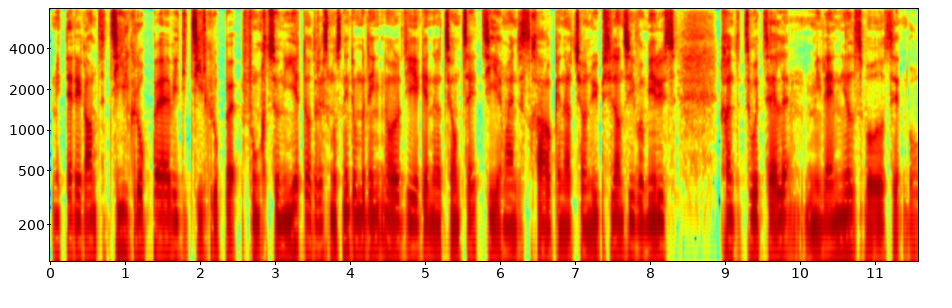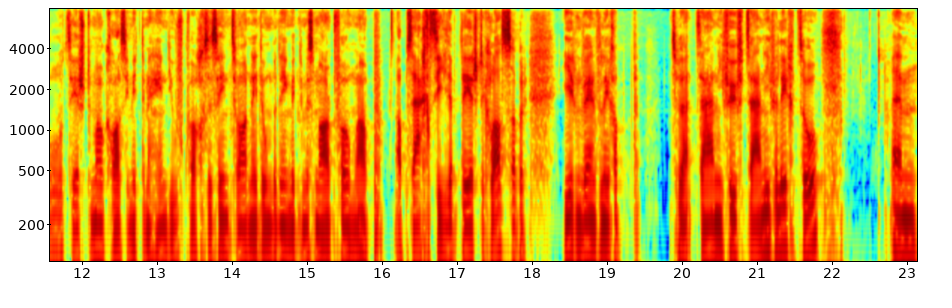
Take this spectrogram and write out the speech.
mit der ganzen Zielgruppe, wie die Zielgruppe funktioniert. Oder es muss nicht unbedingt nur die Generation Z sein. Ich meine, das kann auch Generation Y sein, wo wir uns können dazu Millennials, wo, wo das erste Mal quasi mit dem Handy aufgewachsen sind. Zwar nicht unbedingt mit dem Smartphone ab, ab 6, ab der ersten Klasse, aber irgendwann vielleicht ab 10, 15 vielleicht so. Ähm,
